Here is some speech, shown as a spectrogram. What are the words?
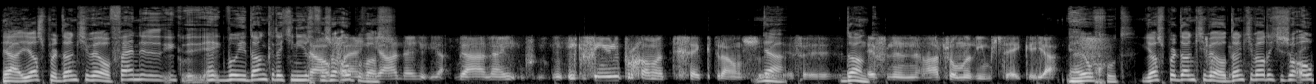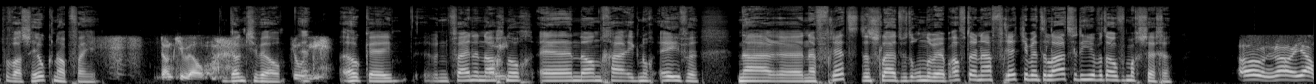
Ja, Jasper, dankjewel. Fijn, eh, ik, ik wil je danken dat je in ieder geval nou, zo open was. Ja, nee, ja, ja, nee, ik vind jullie programma te gek trouwens. Ja, even, dank. Even een hart onder de riem steken, ja. Ja, heel goed. Jasper, dankjewel. Dankjewel dat je zo open was. Heel knap van je. Dankjewel. Dankjewel. Doei. Oké, een fijne nacht nog. En dan ga ik nog even naar, eh, naar Fred. Dan sluiten we het onderwerp af daarna. Fred, je bent de laatste die hier wat over mag zeggen. Oh, nou ja,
